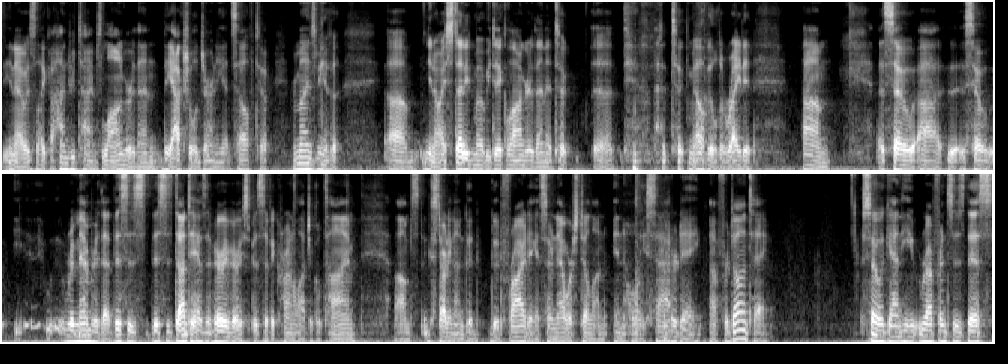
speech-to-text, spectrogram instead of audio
you know, is like a hundred times longer than the actual journey itself took. Reminds me of a, um, you know, I studied Moby Dick longer than it took uh, than it took Melville to write it. Um, so uh, so remember that this is this is Dante has a very very specific chronological time um, starting on Good Good Friday. And so now we're still on in Holy Saturday uh, for Dante. So again, he references this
